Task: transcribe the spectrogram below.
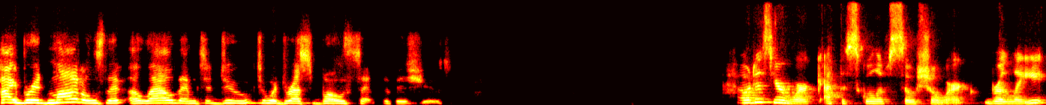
hybrid models that allow them to do to address both sets of issues. How does your work at the School of Social Work relate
